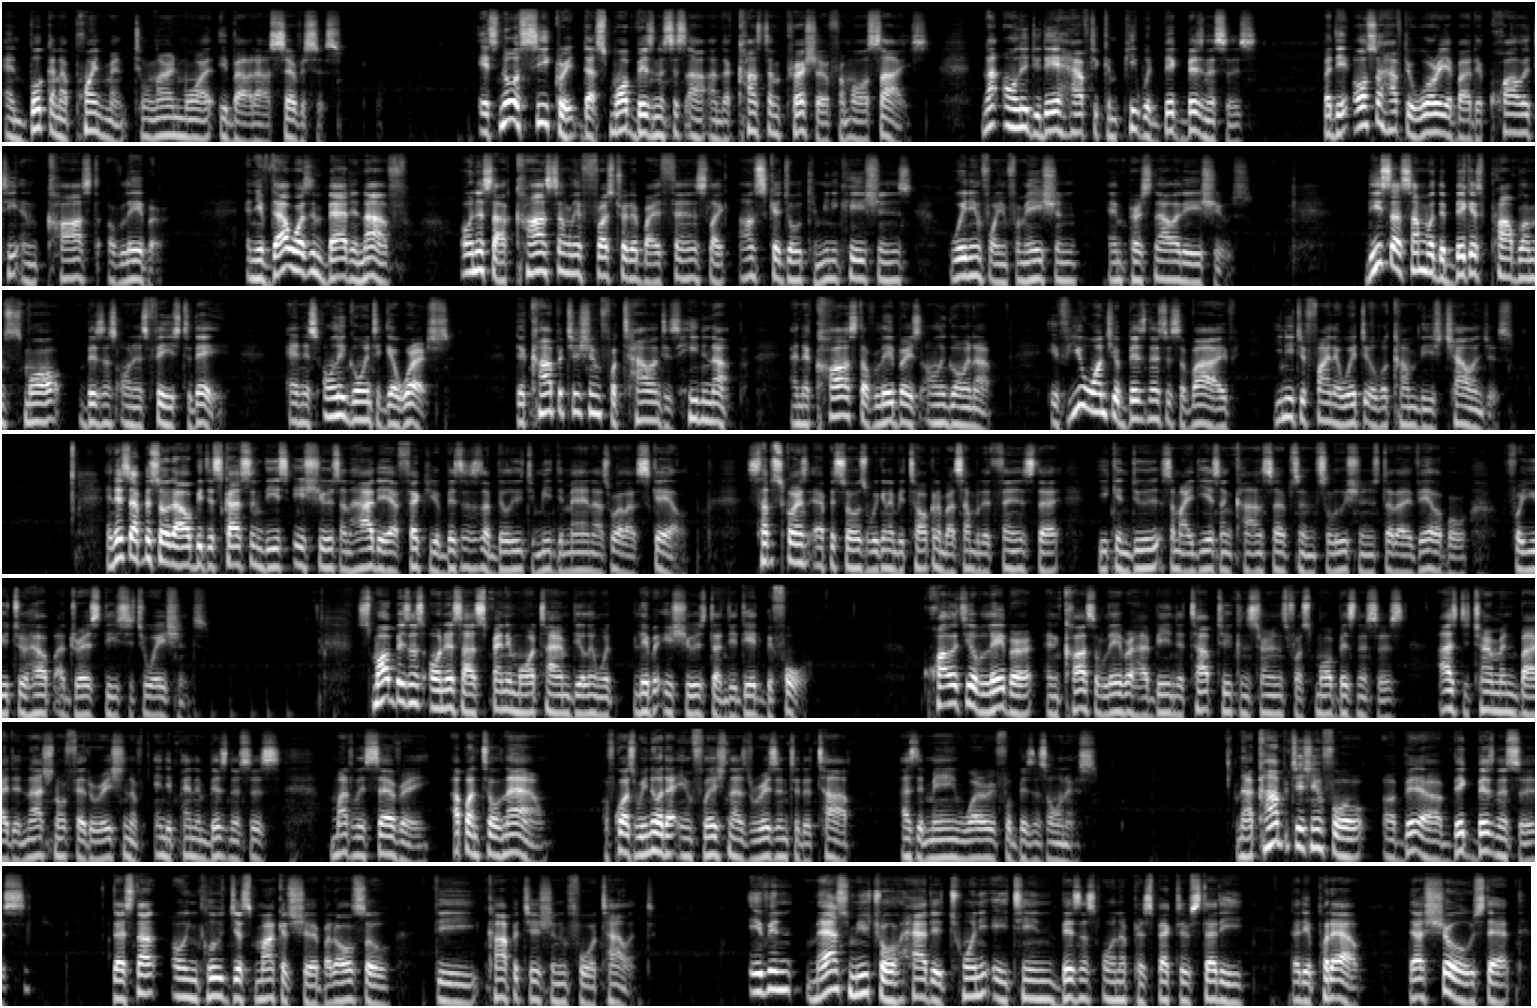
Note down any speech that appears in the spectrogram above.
and book an appointment to learn more about our services. It's no secret that small businesses are under constant pressure from all sides. Not only do they have to compete with big businesses, but they also have to worry about the quality and cost of labor. And if that wasn't bad enough, owners are constantly frustrated by things like unscheduled communications, waiting for information, and personality issues. These are some of the biggest problems small business owners face today, and it's only going to get worse. The competition for talent is heating up, and the cost of labor is only going up. If you want your business to survive, you need to find a way to overcome these challenges. In this episode, I'll be discussing these issues and how they affect your business's ability to meet demand as well as scale. Subsequent episodes, we're going to be talking about some of the things that you can do, some ideas and concepts and solutions that are available for you to help address these situations. Small business owners are spending more time dealing with labor issues than they did before. Quality of labor and cost of labor have been the top two concerns for small businesses, as determined by the National Federation of Independent Businesses monthly survey. Up until now, of course, we know that inflation has risen to the top as the main worry for business owners. Now, competition for uh, big, uh, big businesses does not include just market share, but also the competition for talent. Even Mass Mutual had a 2018 business owner perspective study that they put out that shows that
